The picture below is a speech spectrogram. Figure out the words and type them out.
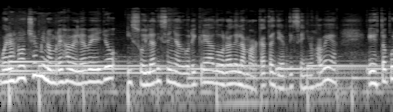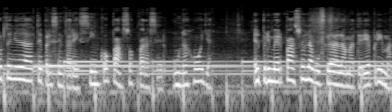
Buenas noches, mi nombre es Abelia Bello y soy la diseñadora y creadora de la marca Taller Diseños Avea. En esta oportunidad te presentaré cinco pasos para hacer una joya. El primer paso es la búsqueda de la materia prima.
